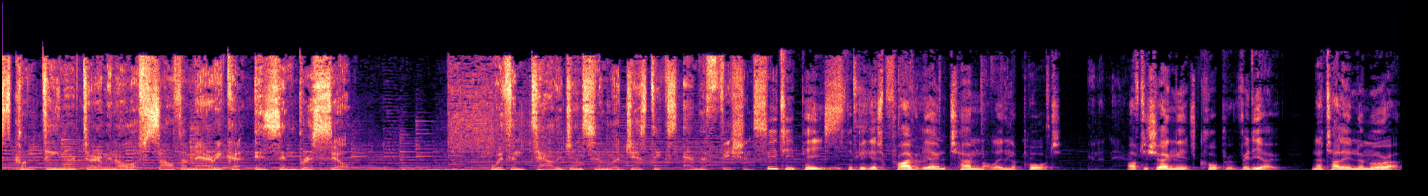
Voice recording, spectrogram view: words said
Largest container terminal of South America is in Brazil. With intelligence in logistics and efficiency. BTP is the biggest privately owned terminal in the port. After showing me its corporate video, Natalia Nomura,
